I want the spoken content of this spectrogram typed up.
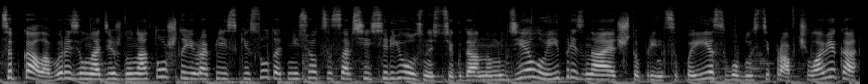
Цепкало выразил надежду на то, что Европейский суд отнесется со всей серьезностью к данному делу и признает, что принципы ЕС в области прав человека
